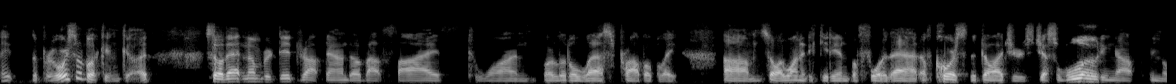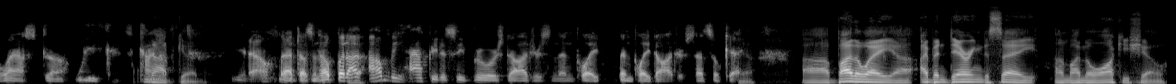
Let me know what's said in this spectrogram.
Hey, the Brewers are looking good. So that number did drop down to about five to one or a little less probably. Um, so I wanted to get in before that. Of course, the Dodgers just loading up in the last uh, week. It's kind Not of good. you know that doesn't help. But I, I'll be happy to see Brewers Dodgers and then play then play Dodgers. That's okay. Yeah. Uh, by the way, uh, I've been daring to say on my Milwaukee show,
